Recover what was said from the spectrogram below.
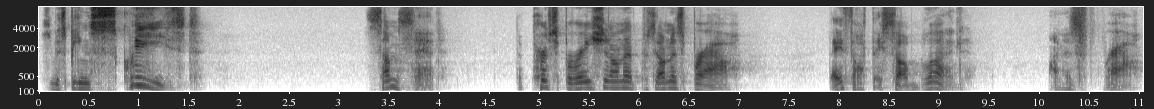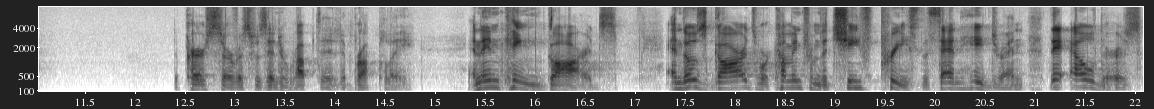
he was being squeezed. Some said the perspiration on his, on his brow, they thought they saw blood on his brow. The prayer service was interrupted abruptly. And then came guards. And those guards were coming from the chief priests, the Sanhedrin, the elders,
